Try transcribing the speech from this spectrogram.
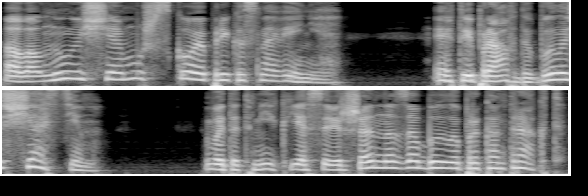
а волнующее мужское прикосновение. Это и правда было счастьем. В этот миг я совершенно забыла про контракт,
